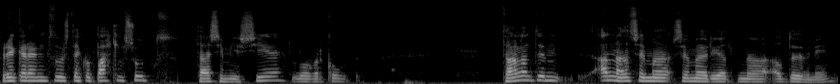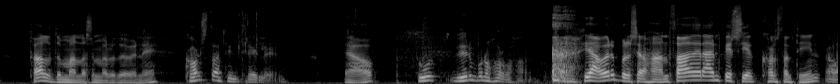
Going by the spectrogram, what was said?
frekar en þú veist eitthvað battlesuit það sem ég sé lofar góðu. Talandum annað sem, að, sem er jötna á döfinni. Talandi um manna sem eru á döfinni. Konstantin trailerinn. Já, Þú, við erum búin að horfa á hann. Já, við erum búin að segja hann. Það er NBC Konstantín. Já.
